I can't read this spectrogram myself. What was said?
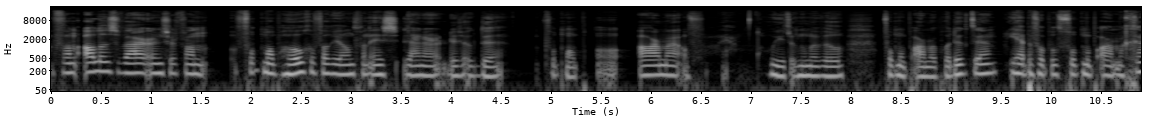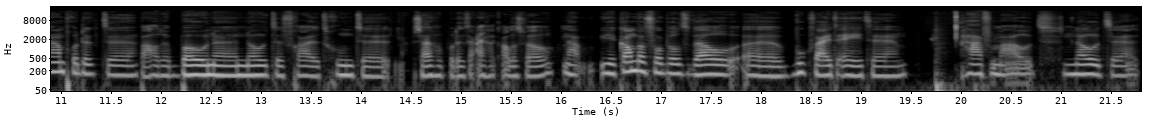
van alles waar een soort van FODMAP-hoge variant van is, zijn er dus ook de FODMAP-arme of ja, hoe je het ook noemen wil, FODMAP-arme producten. Je hebt bijvoorbeeld FODMAP-arme graanproducten, bepaalde bonen, noten, fruit, groenten, nou, zuivelproducten, eigenlijk alles wel. Nou, je kan bijvoorbeeld wel uh, boekweit eten, havermout, noten,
